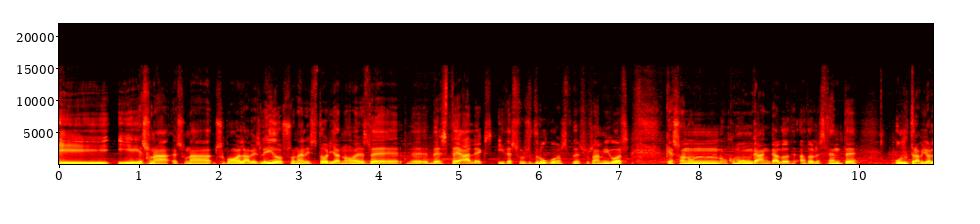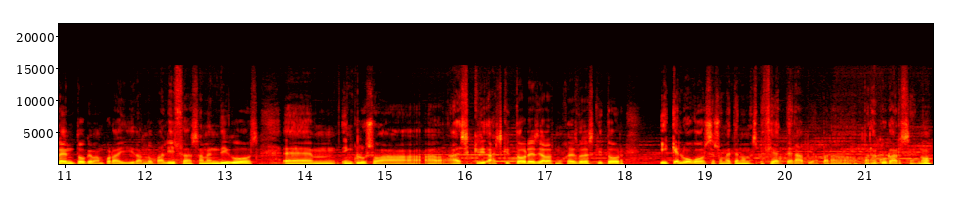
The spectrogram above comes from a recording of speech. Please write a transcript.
Y, y es, una, es una, supongo que la habéis leído, suena la historia, ¿no? es de, de- este Alex y de sus drugos, de sus amigos, que son un, como un gang adolescente ultraviolento que van por ahí dando palizas a mendigos, eh, incluso a, a escritores y a las mujeres del escritor y que luego se someten a una especie de terapia para, para curarse. ¿no?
